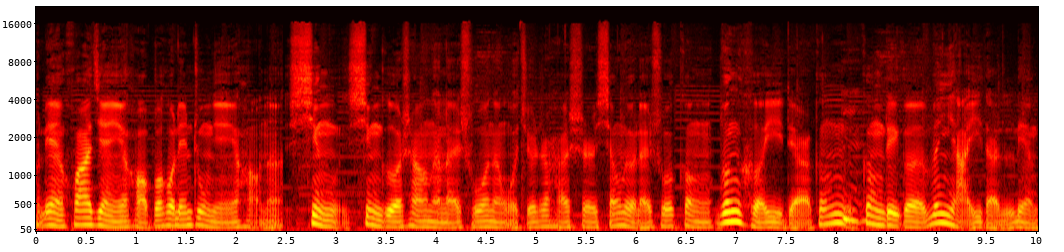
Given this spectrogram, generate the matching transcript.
练花剑也好，包括练重剑也好呢，性性格上呢来说呢，我觉着还是相对来说更温和一点，更更这个温雅一点的练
